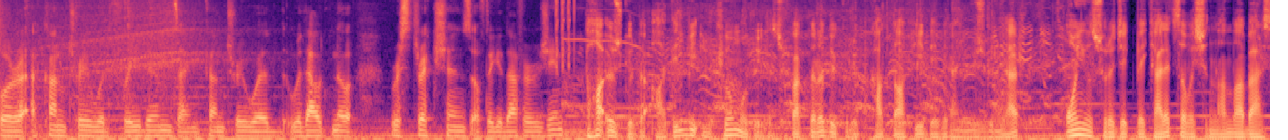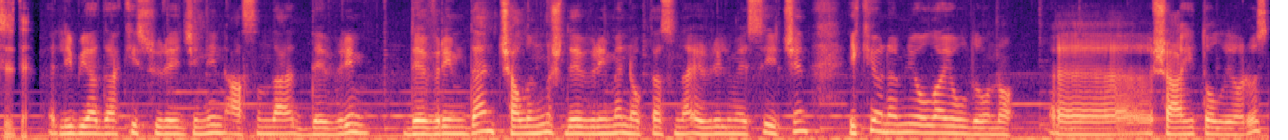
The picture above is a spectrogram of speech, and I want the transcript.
for a country with freedoms and country with without no restrictions of the Gaddafi regime. Daha özgür ve adil bir ülke umuduyla sokaklara dökülüp Kaddafi'yi deviren yüz binler 10 yıl sürecek vekalet savaşından da habersizdi. Libya'daki sürecinin aslında devrim devrimden çalınmış devrime noktasına evrilmesi için iki önemli olay olduğunu eee, şahit oluyoruz.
